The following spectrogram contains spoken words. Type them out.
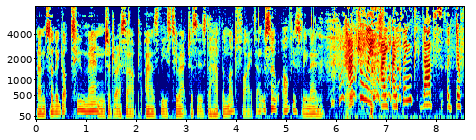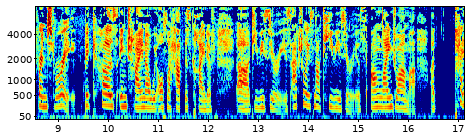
Um, so they got two men to dress up as these two actresses to have the mud fight. And it was so obviously men. Actually, I, I think that's a different story because in China we also have this kind of uh, TV series. Actually, it's not TV series, online drama. Uh, Tai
